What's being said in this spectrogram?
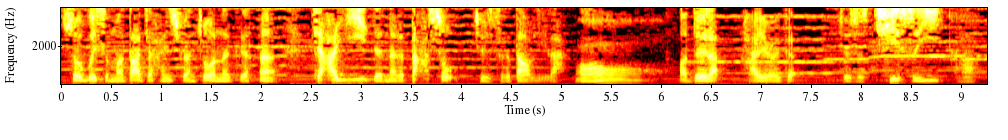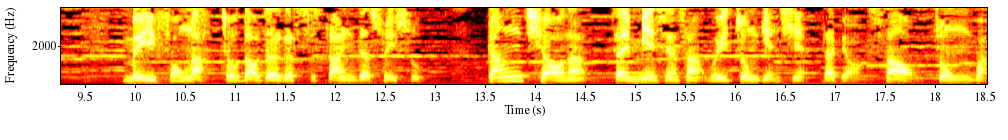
所以为什么大家很喜欢做那个加一的那个大寿，就是这个道理了。哦，哦，对了，还有一个。就是七十一啊，每逢啊走到这个十三个岁数，刚巧呢在面相上为终点线，代表少中晚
